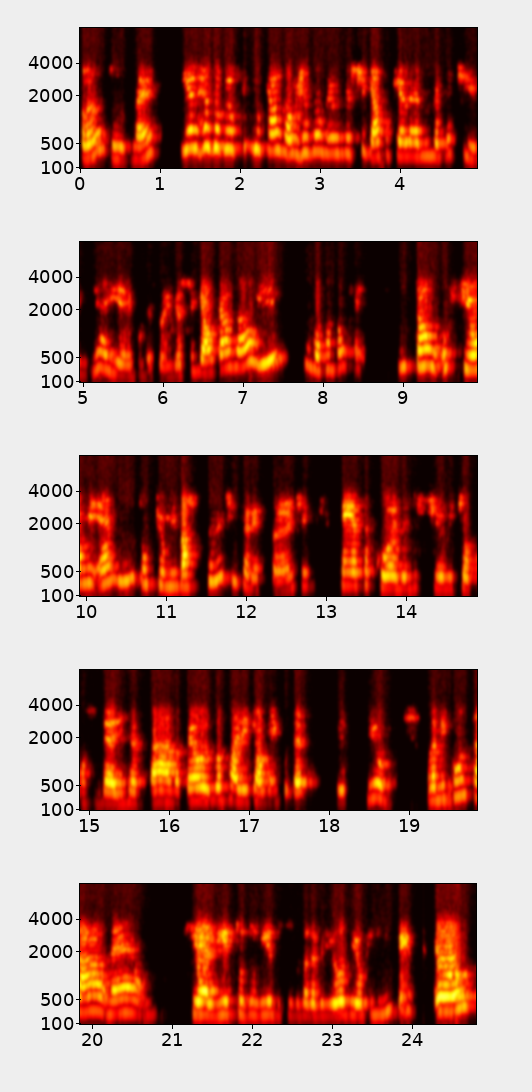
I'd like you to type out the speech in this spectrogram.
prantos, né? E ele resolveu seguir o casal e resolveu investigar, porque ele era um detetive. E aí ele começou a investigar o casal e não vou contar o fim. Então, o filme é muito um filme bastante interessante tem essa coisa de filme que eu considero engessado. Até eu gostaria que alguém pudesse assistir esse filme para me contar, né, se é ali tudo lindo, tudo maravilhoso e eu que não entendo. Eu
